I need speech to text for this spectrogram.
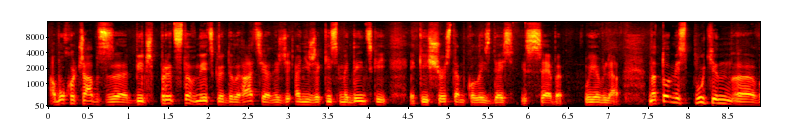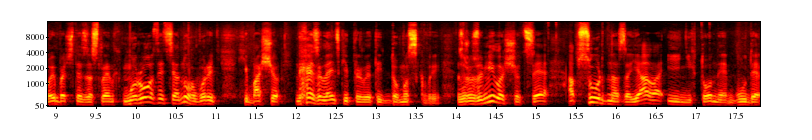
або хоча б з більш представницькою делегацією, аніж, аніж якийсь Мединський, який щось там колись десь із себе уявляв. Натомість Путін, е, вибачте за сленг, морозиться. Ну говорить, хіба що нехай Зеленський прилетить до Москви. Зрозуміло, що це абсурдна заява, і ніхто не буде.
